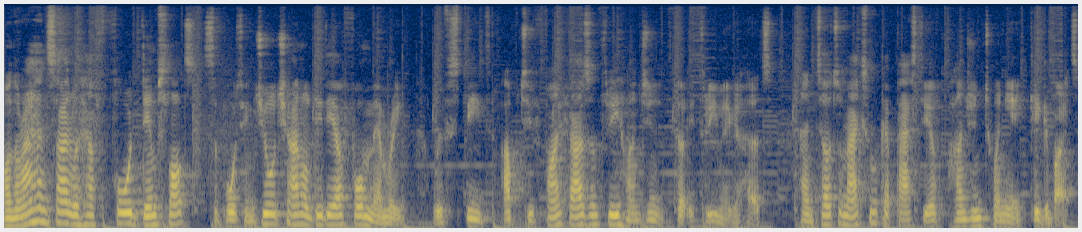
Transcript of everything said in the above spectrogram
On the right hand side we have 4 DIMM slots supporting dual channel DDR4 memory with speeds up to 5333 MHz and total maximum capacity of 128 GB.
